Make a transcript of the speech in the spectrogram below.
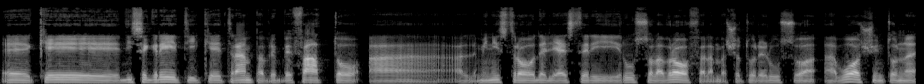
eh, che, di segreti che Trump avrebbe fatto a, al ministro degli esteri russo Lavrov, all'ambasciatore russo a, a Washington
